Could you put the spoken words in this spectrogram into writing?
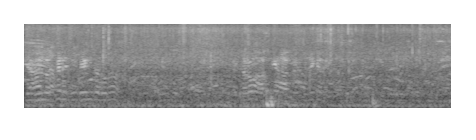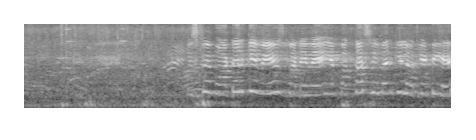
क्या लोग एक्सप्लेन करो ना करो आपके हाथ में क्या उस पे वाटर के वेव्स बने हुए हैं। ये पक्का स्विमर की लॉकेट ही है।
